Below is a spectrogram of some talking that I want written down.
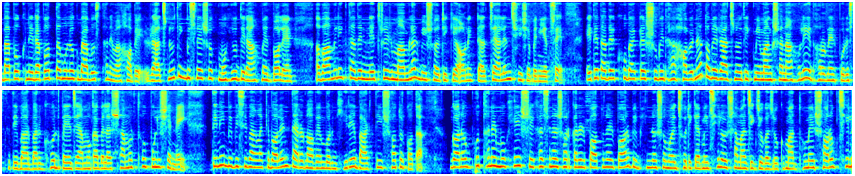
ব্যাপক নিরাপত্তামূলক ব্যবস্থা নেওয়া হবে। রাজনৈতিক বিশ্লেষক মহিউদ্দিন আহমেদ বলেন, আওয়ামী লীগ তাদের নেত্রীর মামলার বিষয়টিকে অনেকটা চ্যালেঞ্জ হিসেবে নিয়েছে। এতে তাদের খুব একটা সুবিধা হবে না, তবে রাজনৈতিক মীমাংসা না হলে এ ধরনের পরিস্থিতি বারবার ঘটবে, যা মোকাবেলার সামর্থ্য পুলিশের নেই। তিনি বিবিসি বাংলাকে বলেন, তেরো নভেম্বর ঘিরে বাড়তি সতর্কতা। গণ অভ্যুত্থানের মুখে শেখ হাসিনা সরকারের পতনের পর বিভিন্ন সময় ঝটিকা মিছিল ও সামাজিক যোগাযোগ মাধ্যমে সরব ছিল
